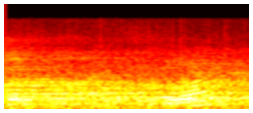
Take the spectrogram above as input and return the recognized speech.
shit. You want?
